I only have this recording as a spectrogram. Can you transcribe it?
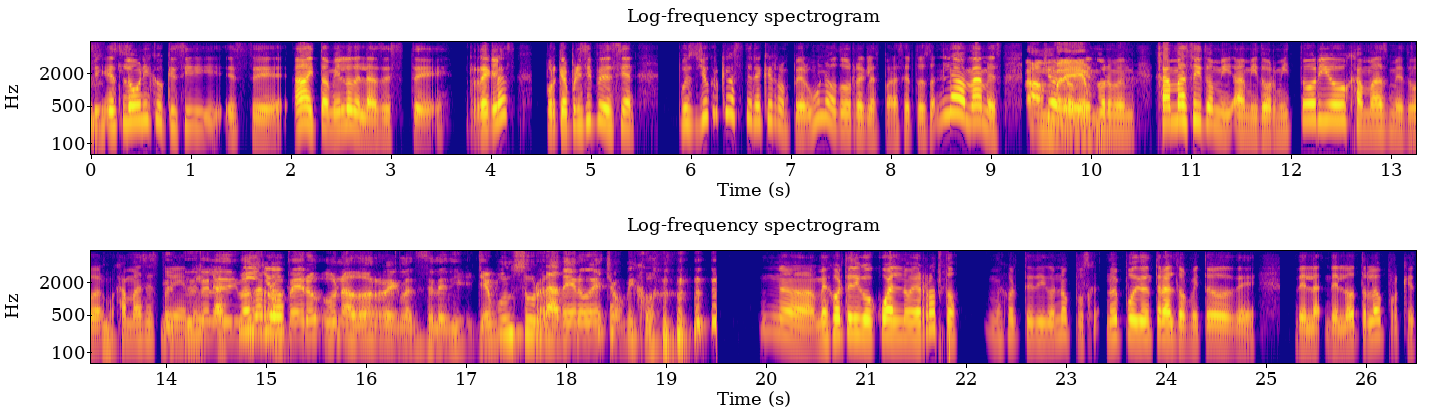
Sí, es lo único que sí, este, ah, y también lo de las, este, reglas, porque al principio decían, pues yo creo que vas a tener que romper una o dos reglas para hacer todo eso. No mames, yo no me Hombre, duermo, en- jamás he ido a mi, a mi dormitorio, jamás me duermo, jamás estoy en el di, vas a castillo. romper una o dos reglas. Se le di, llevo un zurradero hecho, mijo. No, mejor te digo cuál no he roto. Mejor te digo, no, pues no he podido entrar al dormitorio de, de la- del otro lado porque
